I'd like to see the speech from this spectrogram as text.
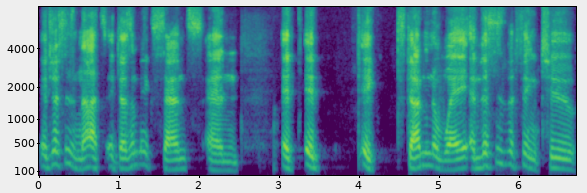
It just is nuts. It doesn't make sense, and it it it it's done in a way. And this is the thing too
